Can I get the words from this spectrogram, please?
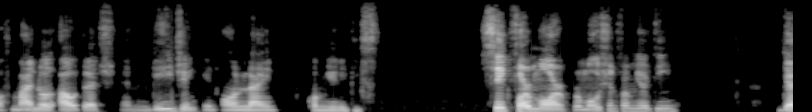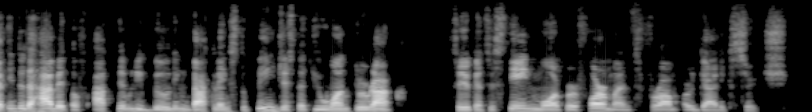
of manual outreach and engaging in online communities. Seek for more promotion from your team. Get into the habit of actively building backlinks to pages that you want to rank so you can sustain more performance from organic search.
